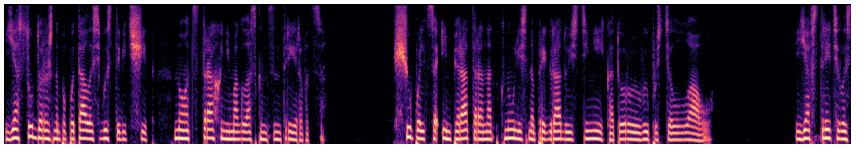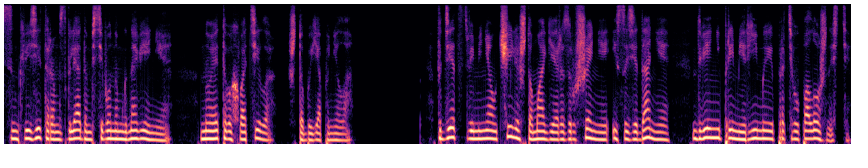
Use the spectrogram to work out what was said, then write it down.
Я судорожно попыталась выставить щит, но от страха не могла сконцентрироваться. Щупальца императора наткнулись на преграду из теней, которую выпустил Лау. Я встретилась с инквизитором взглядом всего на мгновение, но этого хватило, чтобы я поняла. В детстве меня учили, что магия разрушения и созидания — две непримиримые противоположности.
